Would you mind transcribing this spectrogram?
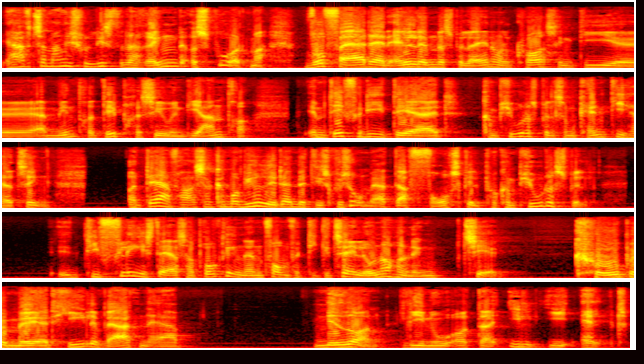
Jeg har haft så mange journalister, der har ringet og spurgt mig, hvorfor er det, at alle dem, der spiller Animal Crossing, de øh, er mindre depressive end de andre? Jamen det er fordi, det er et computerspil, som kan de her ting. Og derfra så kommer vi ud i den der diskussion med, at der er forskel på computerspil. De fleste af os har brugt en eller anden form for digital underholdning til at cope med, at hele verden er nederen lige nu, og der er ild i alt.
